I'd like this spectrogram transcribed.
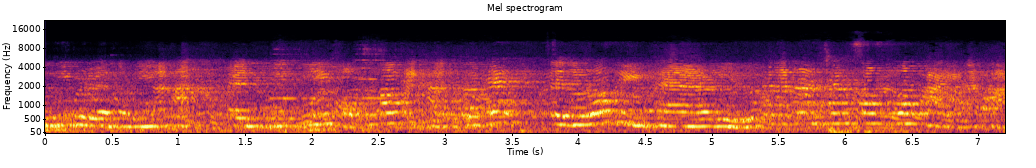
ซึ่งพื้นที่บริเวณตรงนี้นะคะ เป็นพื้นที่ของผู้เข้าแข่งขันประเภท general repair หรือพนักงานช่างซ่อมทั่วไปนะคะ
